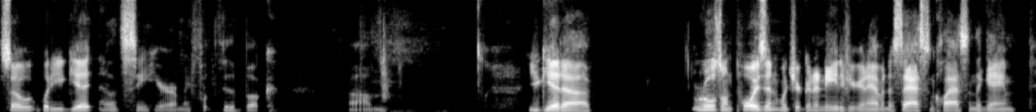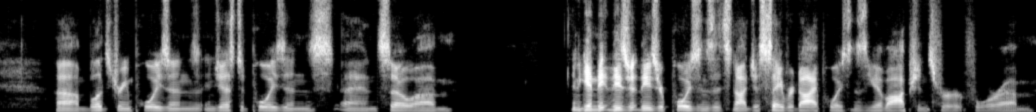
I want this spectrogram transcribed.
so what do you get? Let's see here. Let me flip through the book. Um, you get uh, rules on poison, which you're going to need if you're going to have an assassin class in the game. Um, bloodstream poisons, ingested poisons, and so um, and again these are these are poisons. It's not just save or die poisons. You have options for for um,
